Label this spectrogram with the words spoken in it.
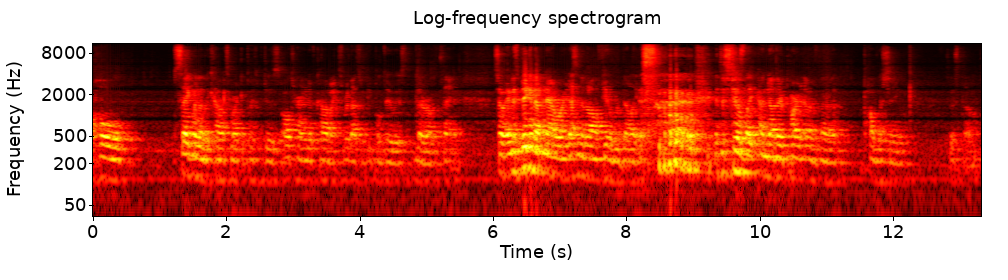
whole segment of the comics marketplace which is alternative comics where that's what people do is their own thing. So it's big enough now where it doesn't at all feel rebellious. it just feels like another part of the publishing system.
